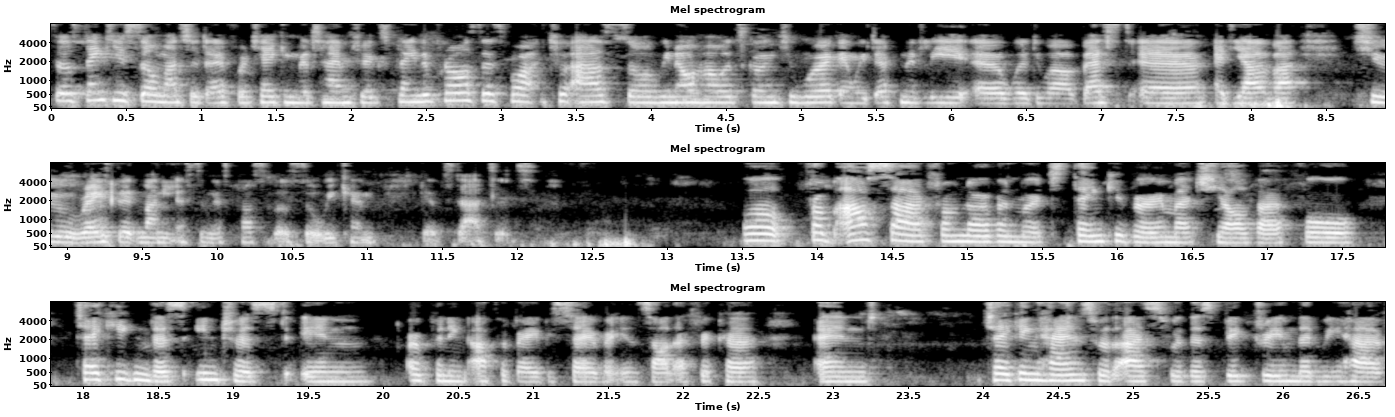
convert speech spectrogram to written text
So thank you so much, Adele, for taking the time to explain the process for, to us so we know how it's going to work and we definitely uh, will do our best uh, at Yalwa to raise that money as soon as possible so we can get started. Well, from our side, from Löwenmut, thank you very much, Yalwa, for taking this interest in opening up a baby saver in South Africa and taking hands with us with this big dream that we have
